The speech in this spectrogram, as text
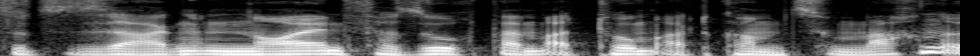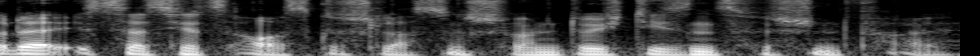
sozusagen einen neuen Versuch beim Atomabkommen zu machen, oder ist das jetzt ausgeschlossen schon durch diesen Zwischenfall?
